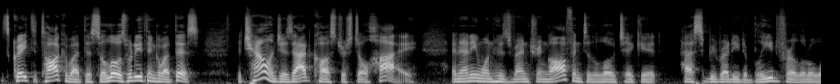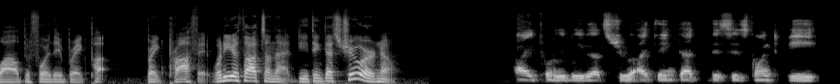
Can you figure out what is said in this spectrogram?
it's great to talk about this. So Los, what do you think about this? The challenge is ad costs are still high, and anyone who's venturing off into the low ticket has to be ready to bleed for a little while before they break po- break profit. What are your thoughts on that? Do you think that's true or no? I totally believe that's true. I think that this is going to be,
